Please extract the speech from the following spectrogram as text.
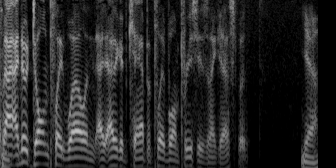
I, mean, I know Dalton played well and I had a good camp and played well in preseason, I guess, but. Yeah,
